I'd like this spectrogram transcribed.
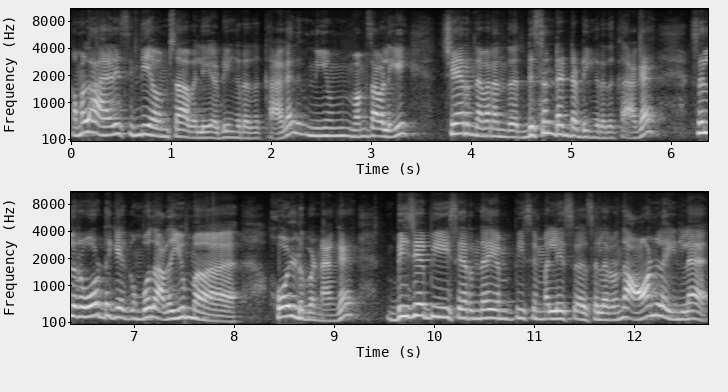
கமலா ஹாரிஸ் இந்திய வம்சாவளி அப்படிங்கிறதுக்காக நீயும் வம்சாவளியை சேர்ந்தவர் அந்த டிசண்டன்ட் அப்படிங்கிறதுக்காக சிலர் ஓட்டு கேட்கும்போது அதையும் ஹோல்டு பண்ணாங்க. பிஜேபியை சேர்ந்த எம்பிஸ் எம்எல்ஏஸ் சிலர் வந்து ஆன்லைனில்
